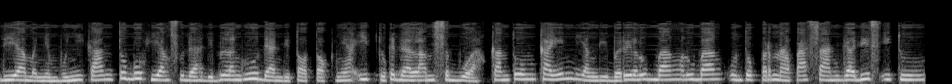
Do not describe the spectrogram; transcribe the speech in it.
dia menyembunyikan tubuh yang sudah dibelenggu dan ditotoknya itu ke dalam sebuah kantung kain yang diberi lubang-lubang untuk pernapasan gadis itu,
